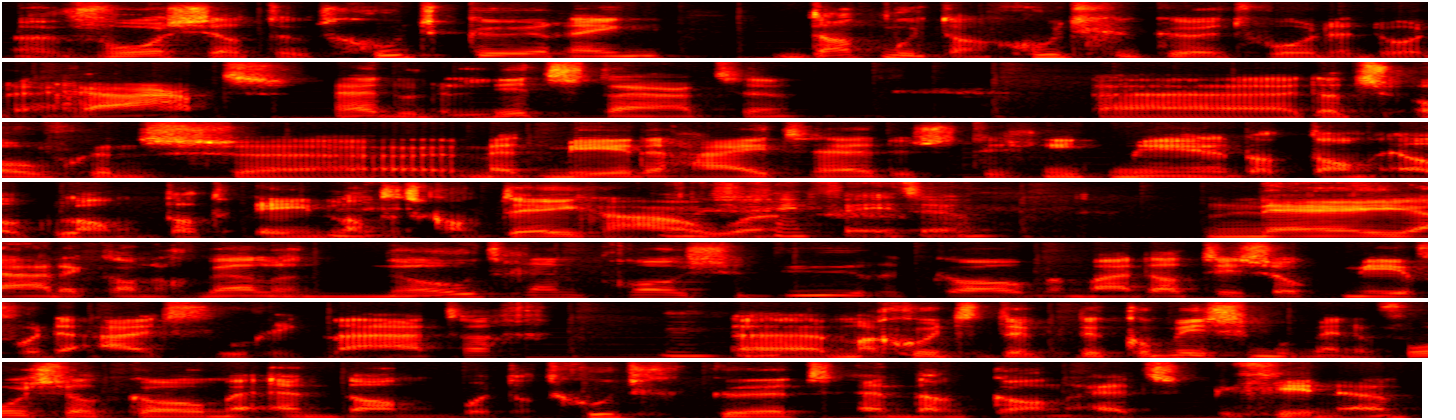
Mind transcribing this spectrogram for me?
een voorstel tot goedkeuring. Dat moet dan goedgekeurd worden door de raad, hè, door de lidstaten. Uh, dat is overigens uh, met meerderheid. Hè? Dus het is niet meer dat dan elk land, dat één land het kan tegenhouden. Is geen veto. Nee, ja, er kan nog wel een noodremprocedure komen, maar dat is ook meer voor de uitvoering later. Mm-hmm. Uh, maar goed, de, de commissie moet met een voorstel komen en dan wordt dat goedgekeurd en dan kan het beginnen.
